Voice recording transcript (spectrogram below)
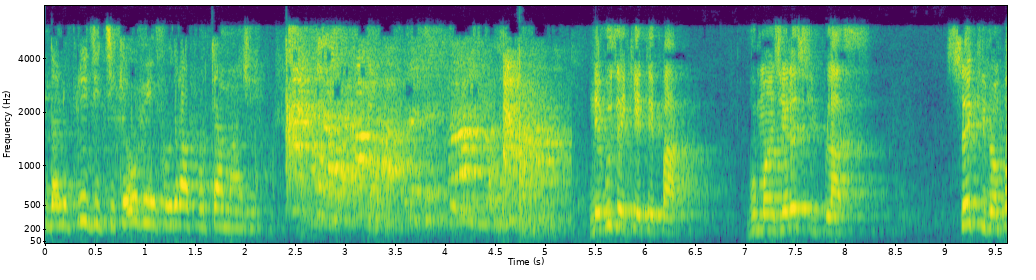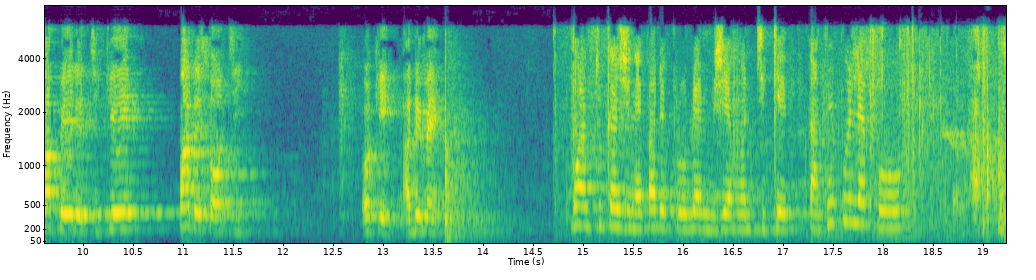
dans le prix du ticket ou bien il faudra apporter à manger? Ne vous inquiétez pas. Vous mangerez sur place. Ceux qui n'ont pas payé le ticket, pas de sortie. Ok, à demain. Moi, en tout cas, je n'ai pas de problème. J'ai mon ticket. Tant pis pour les pauvres.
